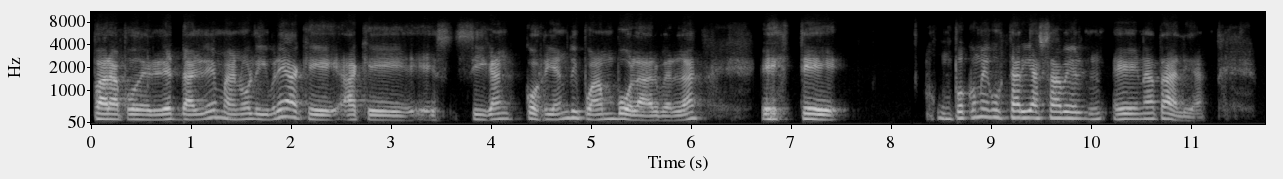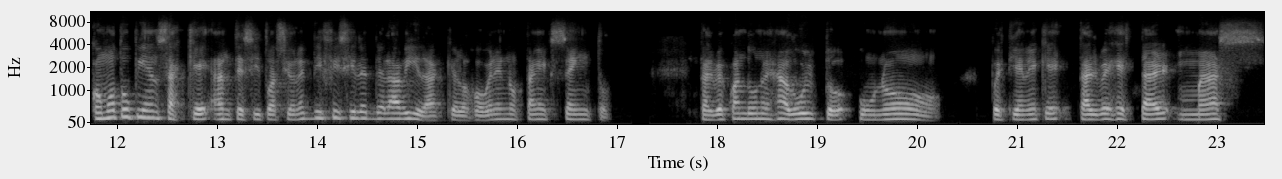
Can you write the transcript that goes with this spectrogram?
para poderles darle mano libre a que, a que sigan corriendo y puedan volar, ¿verdad? Este, un poco me gustaría saber, eh, Natalia, ¿cómo tú piensas que ante situaciones difíciles de la vida, que los jóvenes no están exentos, tal vez cuando uno es adulto, uno pues tiene que tal vez estar más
